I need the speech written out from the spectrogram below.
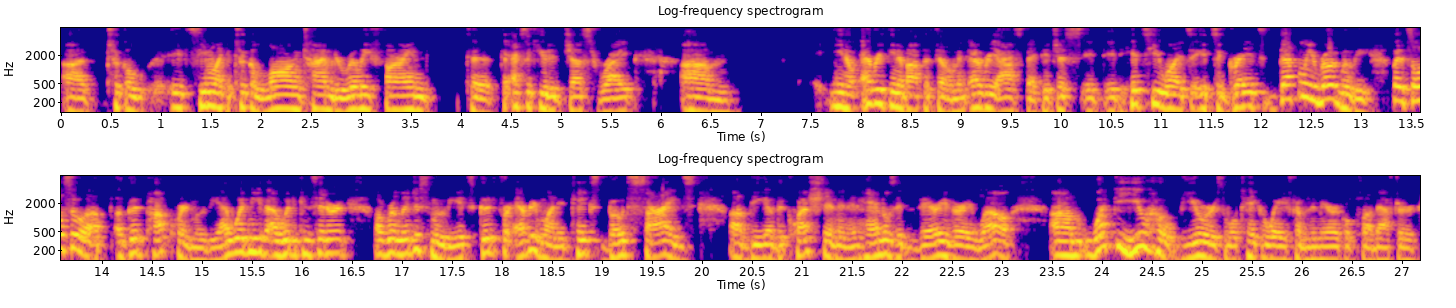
uh, took a. It seemed like it took a long time to really find to to execute it just right. Um, you know everything about the film and every aspect it just it, it hits you it's it's a great it's definitely a road movie but it's also a, a good popcorn movie. I wouldn't even i wouldn't consider it a religious movie. It's good for everyone. It takes both sides of the of the question and it handles it very very well. Um, what do you hope viewers will take away from the miracle club after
